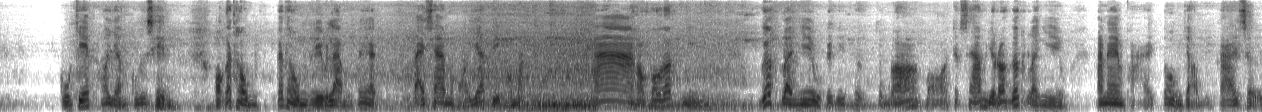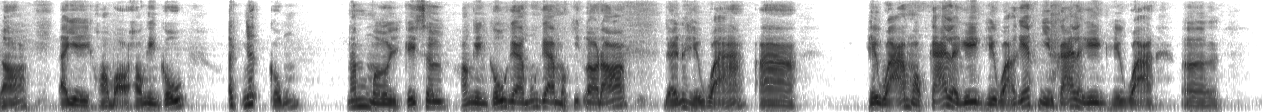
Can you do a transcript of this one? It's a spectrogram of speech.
củ chép họ vẫn củ xịn họ cái thùng cái thùng thì làm cái hệt. Tại sao mà họ giá tiền họ mắc? À họ có rất nhiều rất là nhiều cái kỹ thuật trong đó bỏ chất xám vô đó rất là nhiều. Anh em phải tôn trọng cái sự đó tại vì họ bỏ họ nghiên cứu ít nhất cũng năm mười kỹ sư họ nghiên cứu ra muốn ra một chiếc lo đó để nó hiệu quả. À hiệu quả một cái là riêng hiệu quả ghép nhiều cái là riêng hiệu quả uh,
